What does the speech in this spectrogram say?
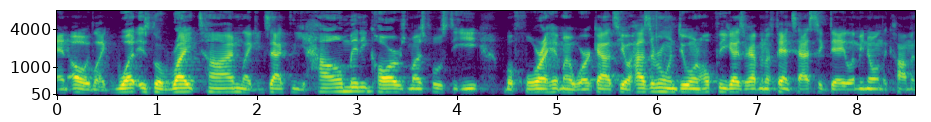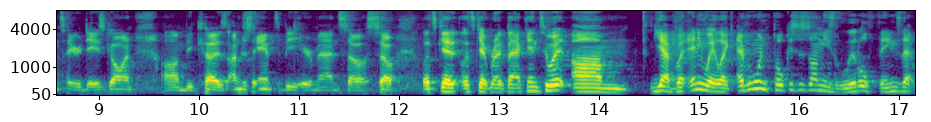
and oh, like what is the right time? Like exactly how many carbs am I supposed to eat before I hit my workouts? Yo, how's everyone doing? Hopefully, you guys are having a fantastic day. Let me know in the comments how your day's going, um, because I'm just amped to be here, man. So, so let's get let's get right back into it. Um, yeah, but anyway, like everyone focuses on these little things that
